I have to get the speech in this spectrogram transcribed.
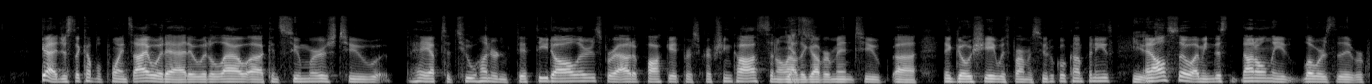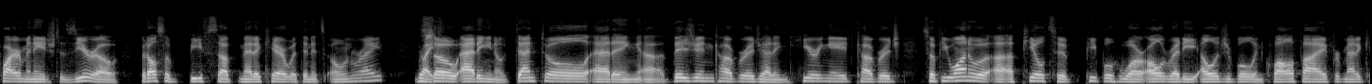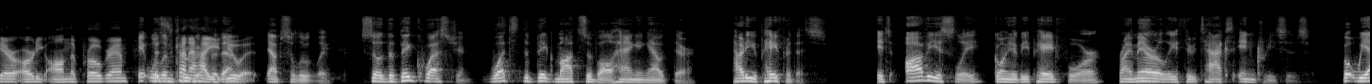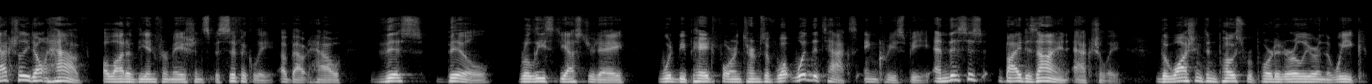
Yeah, just a couple points I would add. It would allow uh, consumers to pay up to $250 for out of pocket prescription costs and allow yes. the government to uh, negotiate with pharmaceutical companies. Huge. And also, I mean, this not only lowers the requirement age to zero, but also beefs up Medicare within its own right. Right. So adding, you know, dental, adding uh, vision coverage, adding hearing aid coverage. So if you want to uh, appeal to people who are already eligible and qualify for Medicare, already on the program, it will kind of how you them. do it. Absolutely. So the big question: What's the big matzo ball hanging out there? How do you pay for this? It's obviously going to be paid for primarily through tax increases, but we actually don't have a lot of the information specifically about how this bill released yesterday would be paid for in terms of what would the tax increase be. And this is by design, actually. The Washington Post reported earlier in the week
